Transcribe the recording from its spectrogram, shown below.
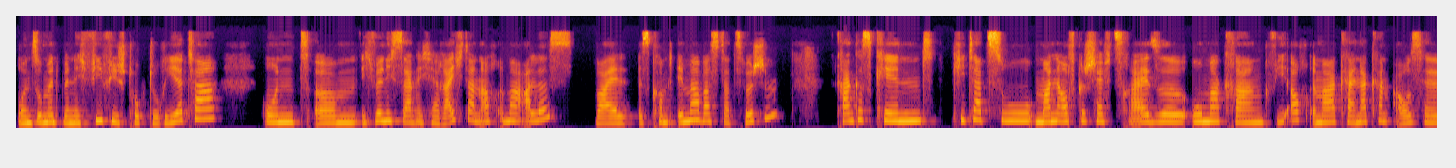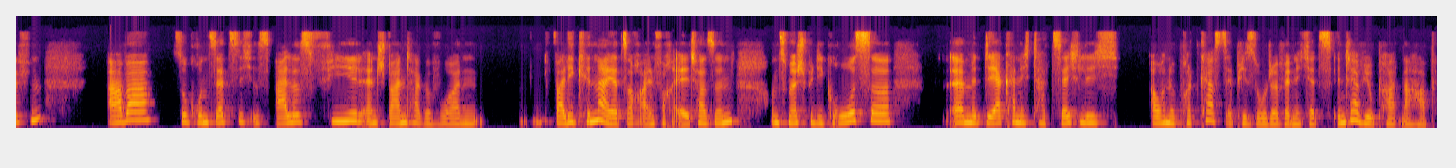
Und somit bin ich viel, viel strukturierter. Und ähm, ich will nicht sagen, ich erreiche dann auch immer alles, weil es kommt immer was dazwischen. Krankes Kind, Kita zu, Mann auf Geschäftsreise, Oma krank, wie auch immer, keiner kann aushelfen. Aber so grundsätzlich ist alles viel entspannter geworden, weil die Kinder jetzt auch einfach älter sind. Und zum Beispiel die große äh, mit der kann ich tatsächlich auch eine Podcast-Episode, wenn ich jetzt Interviewpartner habe,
